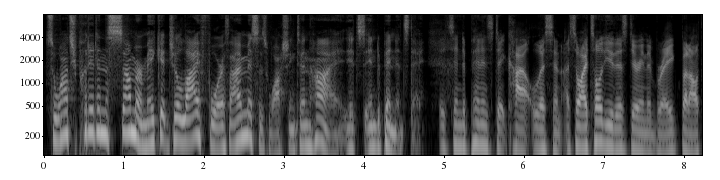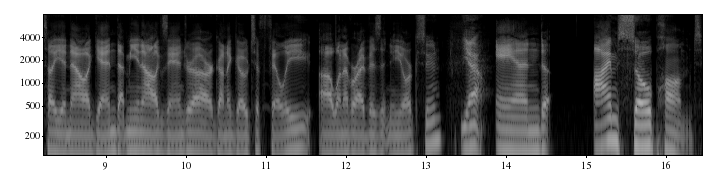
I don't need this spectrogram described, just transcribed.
So why don't you put it in the summer? Make it July 4th. I'm Mrs. Washington. Hi. It's Independence Day. It's Independence Day, Kyle. Listen, so I told you this during the break, but I'll tell you now again that me and Alexandra are gonna go to Philly uh, whenever I visit New York soon. Yeah. and I'm so pumped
